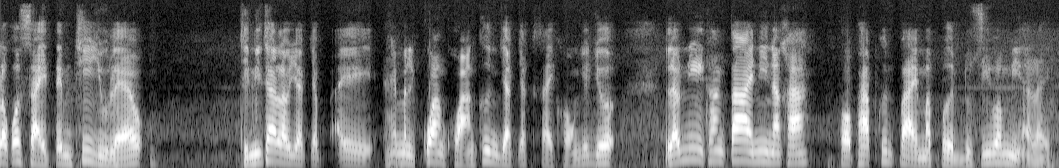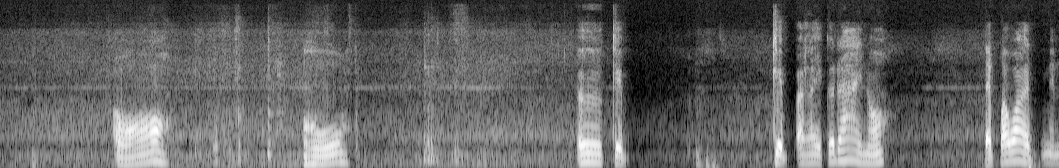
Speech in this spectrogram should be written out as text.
เราก็ใส่เต็มที่อยู่แล้ว ทีนี้ถ้าเราอยากจะไอให้มันกว้างขวางขึ้น อยากจะใส่ของเยอะๆแล้วนี่ข้างใต้นี่นะคะ พอพับขึ้นไปมาเปิดดูซิว่ามีอะไร อ๋อโอ้โหเออเก็บ เก็บอะไรก็ได้เนาะ แต่ป้าว่ามัน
